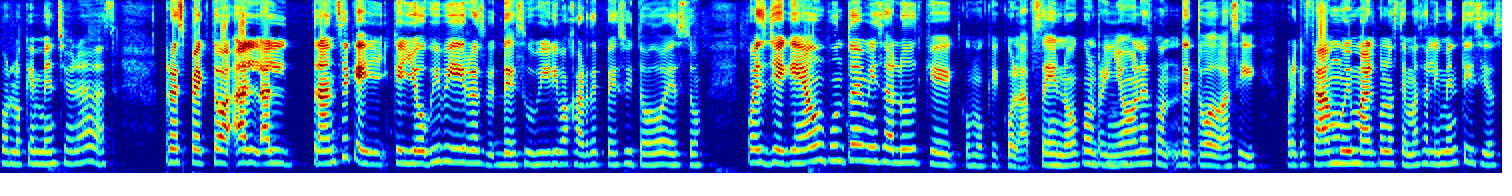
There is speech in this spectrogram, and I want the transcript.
por lo que mencionabas. Respecto al, al trance que, que yo viví de subir y bajar de peso y todo esto, pues llegué a un punto de mi salud que como que colapsé, ¿no? Con riñones, con de todo así, porque estaba muy mal con los temas alimenticios.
